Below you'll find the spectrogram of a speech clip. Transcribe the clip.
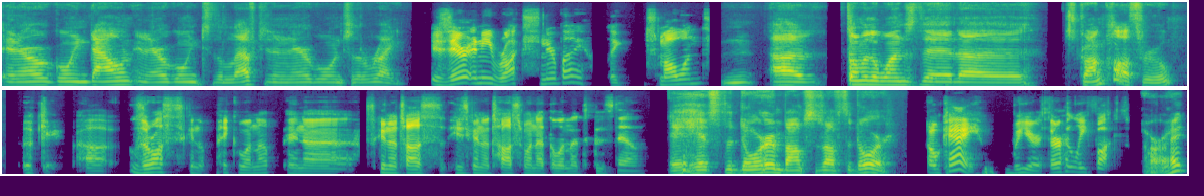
an arrow going down, an arrow going to the left, and an arrow going to the right. is there any rocks nearby? Like small ones? N- Uh, some of the ones that uh, Strongclaw threw. Okay. Uh, Zeros is gonna pick one up and uh, he's gonna toss. He's gonna toss one at the one that goes down. It hits the door and bounces off the door. Okay, we are thoroughly fucked. All right.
